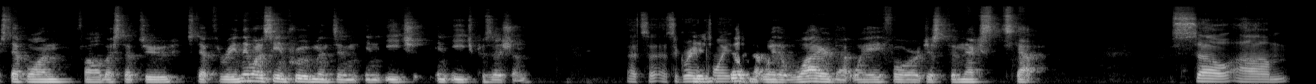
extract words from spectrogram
step one followed by step two, step three, and they want to see improvement in in each in each position. That's a, that's a great point. Built that way, they're wired that way for just the next step. So, um,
